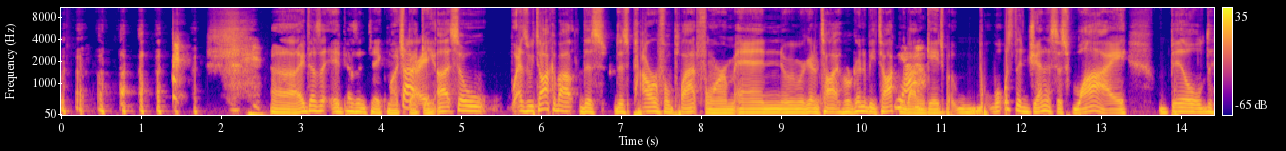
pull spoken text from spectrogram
Uh, it doesn't. It doesn't take much, Sorry. Becky. Uh, so as we talk about this this powerful platform, and we're going to talk, we're going to be talking yeah. about Engage. But what was the genesis? Why build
